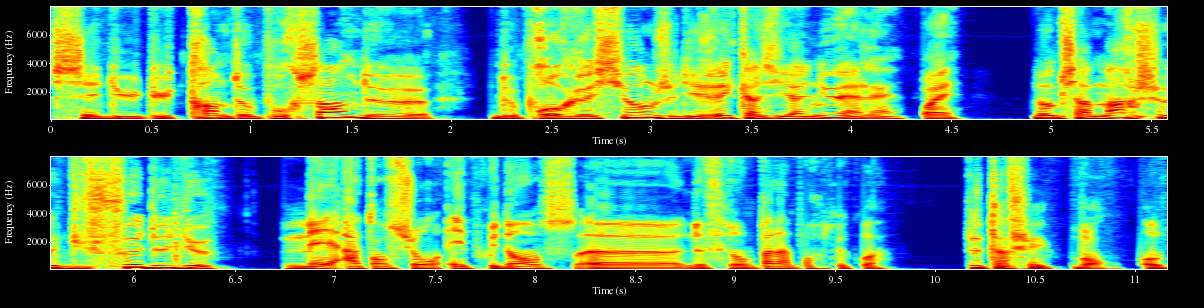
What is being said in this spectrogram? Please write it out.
c'est du, du 30% de, de progression, je dirais, quasi annuelle. hein. Ouais. Donc ça marche du feu de Dieu. Mais attention et prudence, euh, ne faisons pas n'importe quoi. Tout à fait. Bon, au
